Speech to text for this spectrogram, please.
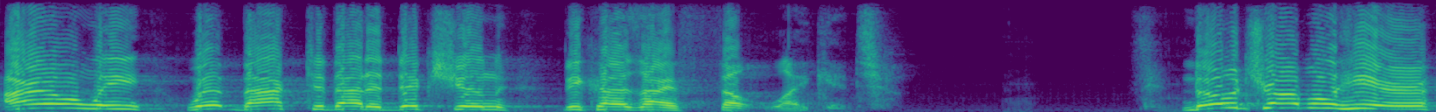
I only went back to that addiction because I felt like it. No trouble here.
